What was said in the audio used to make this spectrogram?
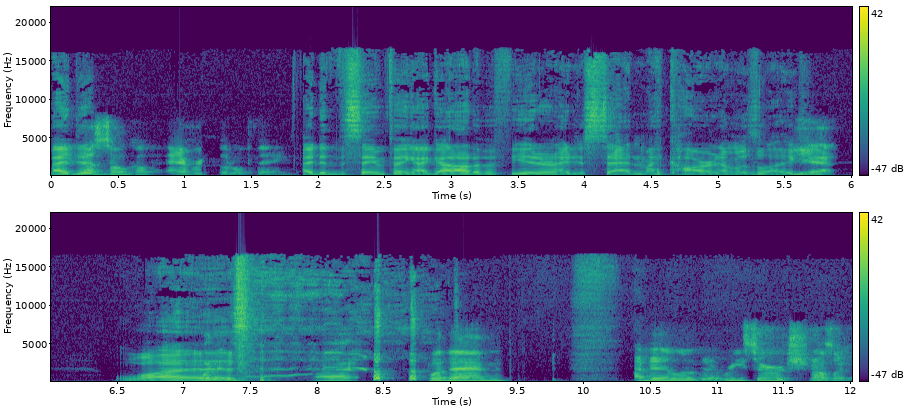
I you did- soak up every little thing. I did the same thing. I got out of the theater and I just sat in my car and I was like, Yeah, what? What is- Uh, but then I did a little bit of research, and I was like,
